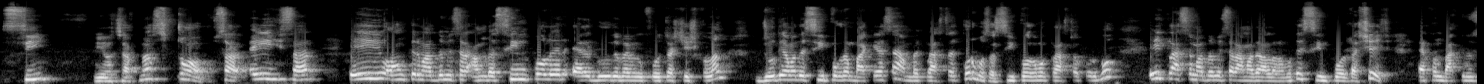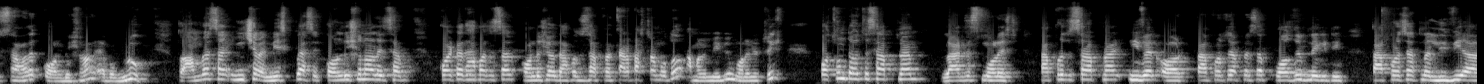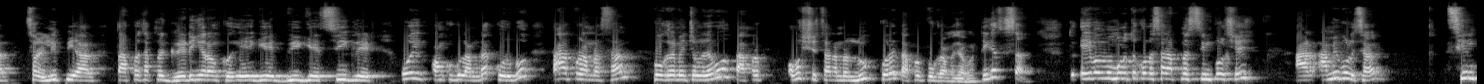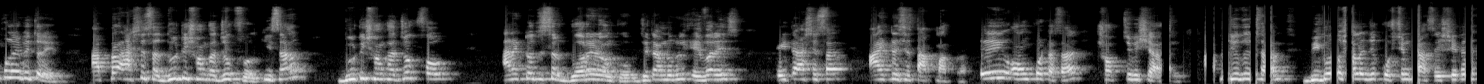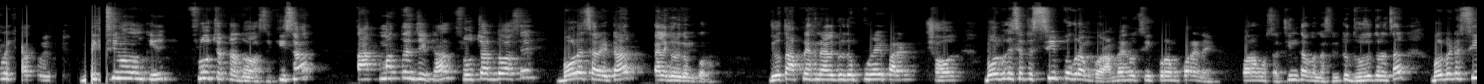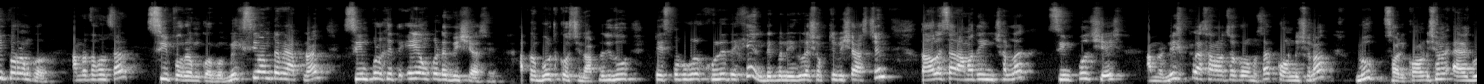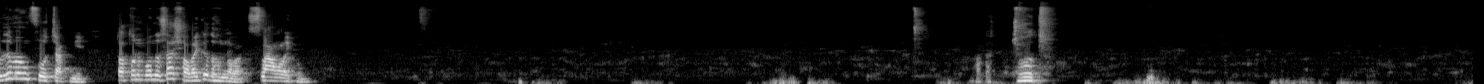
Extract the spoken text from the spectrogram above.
সি এই হচ্ছে আপনার স্টপ স্যার, এই, স্যার এই অঙ্কের মাধ্যমে স্যার আমরা সিম্পলের অ্যালগোরিদম এবং ফ্লোচার শেষ করলাম। যদি আমাদের সি প্রোগ্রাম বাকি আছে, আমরা ক্লাসটা করব স্যার সি প্রোগ্রামের ক্লাসটা করব। এই ক্লাসের মাধ্যমে স্যার আমাদের আল্লাহর মধ্যে সিম্পলটা শেষ। এখন বাকি রয়েছে স্যার আমাদের কন্ডিশনাল এবং লুপ তো আমরা স্যার ইনশাল্লাহ নেক্সট ক্লাসে কন্ডিশনালে স্যার কয়টা ধাপ আছে স্যার কন্ডিশনাল ধাপ আছে স্যার আপনার চার পাঁচটার মতো। আমার মেবি মনে ঠিক। প্রথমটা হচ্ছে স্যার আপনার লার্জেস্ট স্মলেস্ট তারপর হচ্ছে স্যার আপনার ইভেন অর তারপর হচ্ছে আপনার স্যার পজিটিভ নেগেটিভ তারপর হচ্ছে আপনার লিভিয়ার সরি লিপিয়ার তারপর হচ্ছে আপনার গ্রেডিং এর অঙ্ক A grade B grade C grade ওই অঙ্কগুলো আমরা করব। তারপর আমরা স্যার প্রোগ্রামে চলে যাব। তারপর অবশ্যই স্যার আমরা লুপ করে তারপর প্রোগ্রামে যাব। ঠিক আছে স্যার? তো এইভাবে মূলত করলে স্যার আপনার সিম্পল শেষ। আর আমি বলি স্যার সিম্পলের ভিতরে আপনার আসে স্যার দুইটি সংখ্যা যোগফল। কি স্যার? দুইটি সংখ্যা যোগফল। আরেকটা হচ্ছে স্যার গড়ের অঙ্ক, যেটা আমরা বলি এভারেজ এইটা আসে স্যার আরেকটা হচ্ছে তাপমাত্রা। এই অঙ্কটা স্যার সবচেয়ে বেশি আছে। আপনি যদি স্যার বিগত সালে যে কোশ্চেনটা আছে, সেটা দেখলে খেয়াল করি ম্যাক্সিমাম অঙ্কে ফ্লোচারটা দেওয়া আছে। কি স্যার? তাপমাত্রা যেটা ফ্লোচার দেওয়া আছে, বলে স্যার এটা অ্যালগোরিদম করো। যেহেতু আপনি এখন অ্যালগোরিদম পুরাই পারেন, সহজ। বলবে কি সেটা সি প্রোগ্রাম করো। আমরা এখন সি প্রোগ্রাম করে নাই। পরামর্শ, চিন্তা করেন একটু ধৈর্য ধরে স্যার বলবে এটা সি প্রোগ্রাম করো। আমরা তখন স্যার সি প্রোগ্রাম করব। ম্যাক্সিমাম টাইমে আপনার সিম্পল ক্ষেত্রে এই অঙ্কটা বেশি আসে। আপনার বোর্ড কোশ্চেন আপনি যদি টেস্ট পেপারগুলো খুলে দেখেন, দেখবেন এগুলো সবচেয়ে বেশি আসছেন তাহলে স্যার আমাদের ইনশাল্লাহ সিম্পল শেষ। আমরা নেক্সট ক্লাস আলোচনা করব sir conditional loop sorry conditional algorithm এবং ফ্লো চার্ট নিয়ে। ততক্ষণ পর্যন্ত স্যার সবাইকে ধন্যবাদ। আসসালামু আলাইকুম। আচ্ছা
